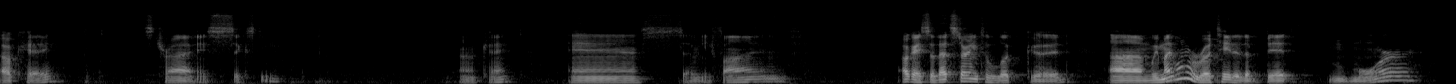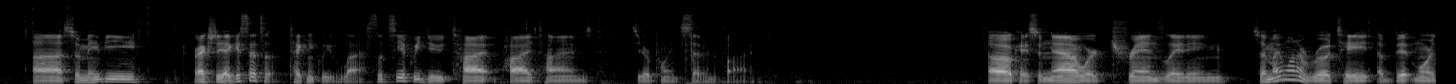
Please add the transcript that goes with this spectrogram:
Okay. Let's try 60. Okay. And 75. Okay, so that's starting to look good. Um, we might want to rotate it a bit more. Uh, so maybe, or actually, I guess that's technically less. Let's see if we do pi times 0.75. Okay, so now we're translating. So I might want to rotate a bit more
